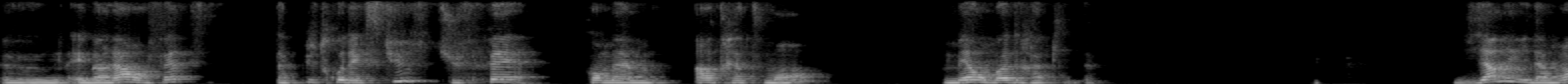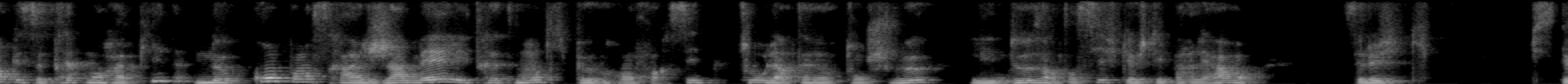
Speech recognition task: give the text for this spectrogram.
et bien là, en fait, tu n'as plus trop d'excuses, tu fais quand même un traitement, mais en mode rapide. Bien évidemment que ce traitement rapide ne compensera jamais les traitements qui peuvent renforcer tout l'intérieur de ton cheveu, les deux intensifs que je t'ai parlé avant. C'est logique, puisque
